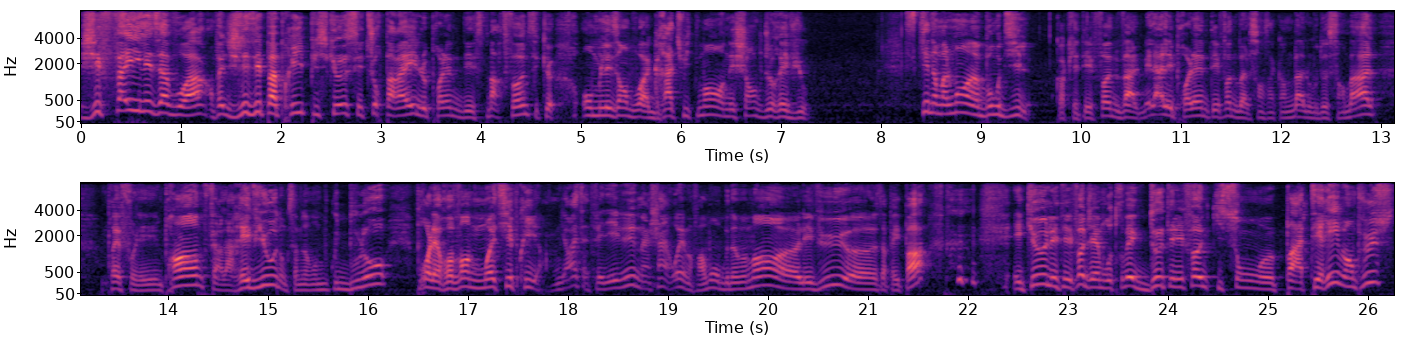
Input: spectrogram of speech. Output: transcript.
J'ai failli les avoir, en fait je les ai pas pris puisque c'est toujours pareil, le problème des smartphones c'est qu'on me les envoie gratuitement en échange de review. Ce qui est normalement un bon deal quand les téléphones valent. Mais là les problèmes, les téléphones valent 150 balles ou 200 balles. Après, il faut les prendre, faire la review, donc ça me demande beaucoup de boulot, pour les revendre moitié prix. Alors, on me dirait, ça te fait des vues, machin. Ouais, mais enfin bon, au bout d'un moment, euh, les vues, euh, ça paye pas. et que les téléphones, j'allais me retrouver avec deux téléphones qui sont euh, pas terribles en plus,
